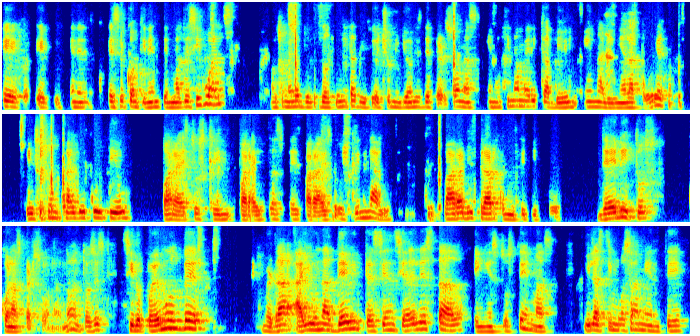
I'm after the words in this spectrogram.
eh, eh, es el continente más desigual más o menos 218 millones de personas en Latinoamérica viven en la línea de la pobreza. Eso es un caldo de cultivo para estos, para estas, eh, para estos criminales, para arbitrar con este tipo de delitos con las personas, ¿no? Entonces, si lo podemos ver, ¿verdad? Hay una débil presencia del Estado en estos temas y lastimosamente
